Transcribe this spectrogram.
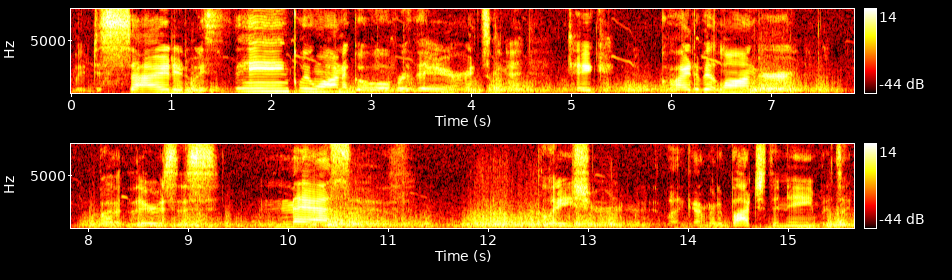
We've decided we think we want to go over there. It's going to take quite a bit longer, but there's this massive glacier. Like, I'm going to botch the name, but it's like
